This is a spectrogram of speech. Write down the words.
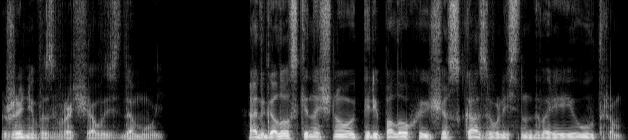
Женя возвращалась домой. Отголоски ночного переполоха еще сказывались на дворе и утром.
